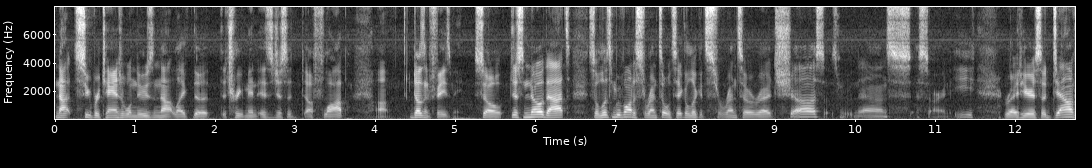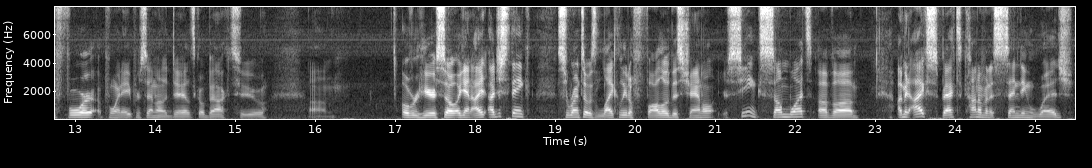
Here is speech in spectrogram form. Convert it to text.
not super tangible news and not like the the treatment is just a, a flop um, doesn't faze me. So just know that. So let's move on to sorrento. We'll take a look at sorrento right just so let's move down srne right here. So down 4.8% on the day. Let's go back to um, over here. So again I, I just think sorrento is likely to follow this channel. You're seeing somewhat of a I mean, I expect kind of an ascending wedge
